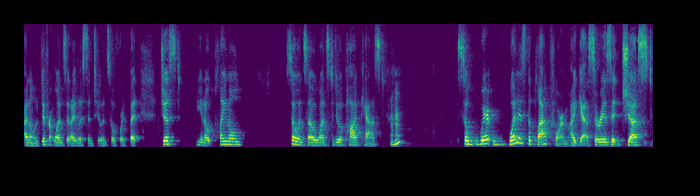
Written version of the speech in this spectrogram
I don't know, different ones that I listen to and so forth. But just, you know, plain old so and so wants to do a podcast. Mhm. So where what is the platform, I guess, or is it just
